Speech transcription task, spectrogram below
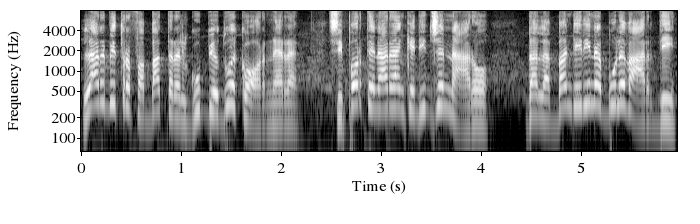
l'arbitro fa battere al Gubbio due corner. Si porta in area anche Di Gennaro, dalla bandierina Boulevardi.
